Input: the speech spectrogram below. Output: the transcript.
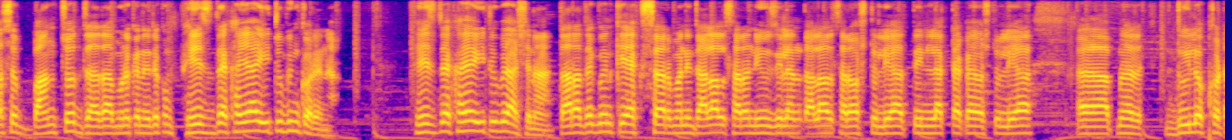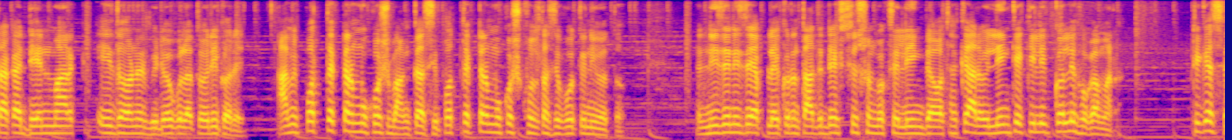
আছে বাঞ্চত যারা মনে করেন এরকম ফেস দেখাইয়া ইউটিউবিং করে না। ফেস দেখাইয়া ইউটিউবে আসে না। তারা দেখবেন কি এক স্যার মানে দালাল সারা নিউজিল্যান্ড দালাল সারা অস্ট্রেলিয়া তিন লাখ টাকায় অস্ট্রেলিয়া আপনার দুই লক্ষ টাকায় ডেনমার্ক এই ধরনের ভিডিওগুলো তৈরি করে। আমি প্রত্যেকটার মুখোশ ভাঙতাছি, প্রত্যেকটার মুখোশ খুলতাছি প্রতিনিয়ত। নিজে নিজে অ্যাপ্লাই করুন, তাদের ডেসক্রিপশন বক্সে লিঙ্ক দেওয়া থাকে, আর ওই লিঙ্কে ক্লিক করলে হোগা মারা ঠিক আছে?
